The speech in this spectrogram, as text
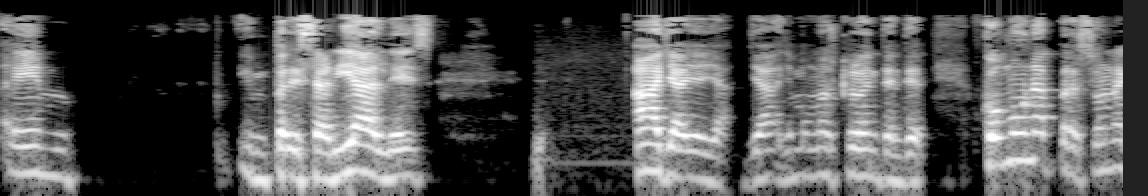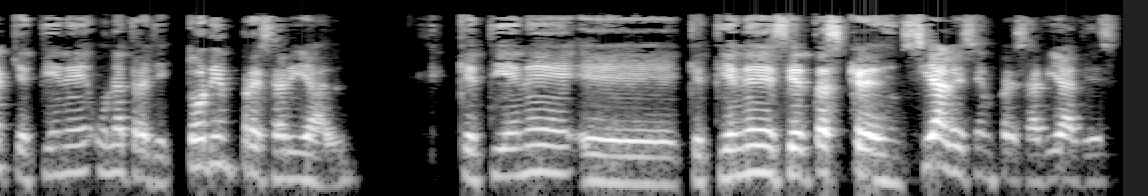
em, empresariales, ah, ya, ya, ya, ya, ya más creo entender, ¿Cómo una persona que tiene una trayectoria empresarial, que tiene, eh, que tiene ciertas credenciales empresariales,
